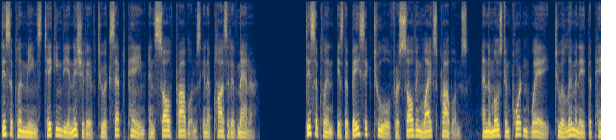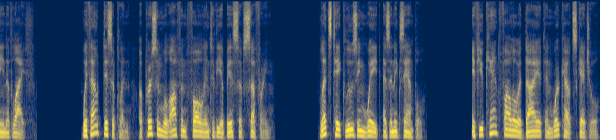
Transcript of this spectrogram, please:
discipline means taking the initiative to accept pain and solve problems in a positive manner. Discipline is the basic tool for solving life's problems, and the most important way to eliminate the pain of life. Without discipline, a person will often fall into the abyss of suffering. Let's take losing weight as an example. If you can't follow a diet and workout schedule,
